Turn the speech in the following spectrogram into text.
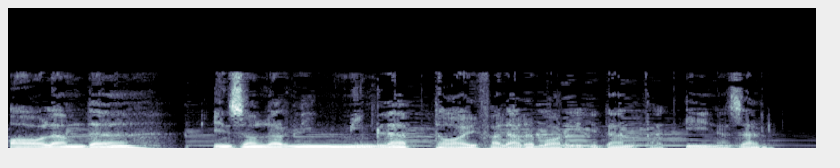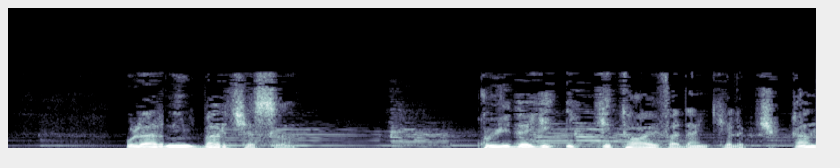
olamda insonlarning minglab toifalari borligidan qat'iy nazar ularning barchasi quyidagi ikki toifadan kelib chiqqan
